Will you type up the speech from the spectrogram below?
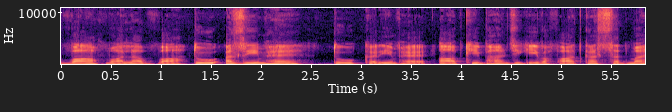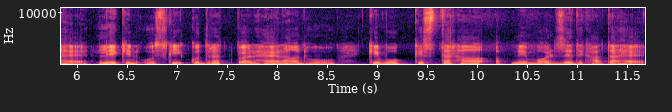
वाह मौला, वाह। तू अजीम है, तू करीम है। आपकी भांजी की वफात का सदमा है, लेकिन उसकी कुदरत पर हैरान हूँ कि वो किस तरह अपने मुआवजे दिखाता है।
